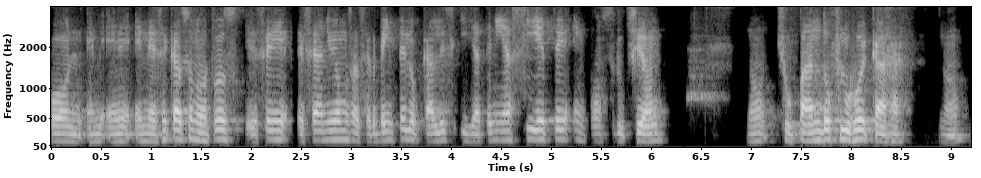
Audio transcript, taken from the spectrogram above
con, en, en, ese caso nosotros ese, ese año íbamos a hacer 20 locales y ya tenía 7 en construcción, ¿no? chupando flujo de caja. ¿no?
